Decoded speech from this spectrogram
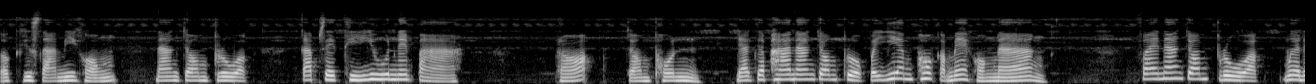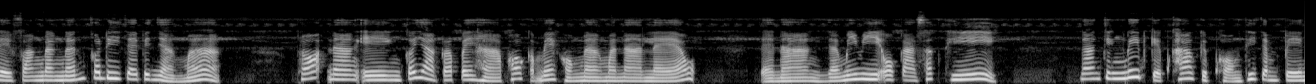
ก็คือสามีของนางจอมปลวก กับเศรษฐียูนในป่า เพราะจอมพลอยากจะพานางจอมปลวกไปเยี่ยมพ่อกับแม่ของนาง ฝ่ายนางจอมปลวกเมื่อได้ฟังดังนั้นก็ดีใจเป็นอย่างมาก เพราะนางเองก็อยากกลับไปหาพ่อกับแม่ของนางมานานแล้ว แต่นางยังไม่มีโอกาสสักที นางจึงรีบเก็บข้าวเก็บของที่จำเป็น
